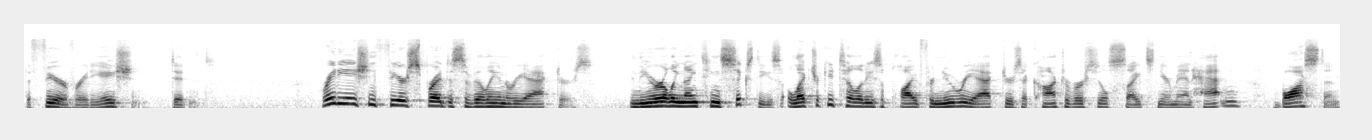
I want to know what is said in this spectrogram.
The fear of radiation didn't. Radiation fear spread to civilian reactors. In the early 1960s, electric utilities applied for new reactors at controversial sites near Manhattan, Boston,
